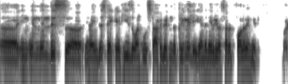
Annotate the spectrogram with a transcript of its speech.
Uh, in in in this uh, you know in this decade, he's the one who started it in the Premier League, and then everyone started following it. But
